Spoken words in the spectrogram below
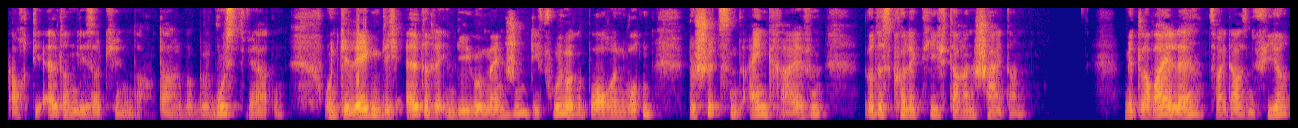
auch die Eltern dieser Kinder, darüber bewusst werden und gelegentlich ältere Indigo-Menschen, die früher geboren wurden, beschützend eingreifen, wird das Kollektiv daran scheitern. Mittlerweile, 2004,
